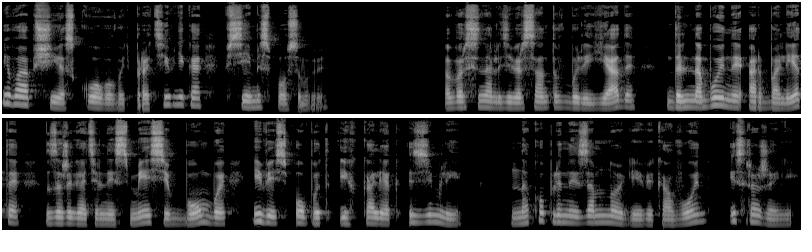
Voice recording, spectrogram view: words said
и вообще сковывать противника всеми способами. В арсенале диверсантов были яды, дальнобойные арбалеты, зажигательные смеси, бомбы и весь опыт их коллег с земли, накопленный за многие века войн и сражений.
